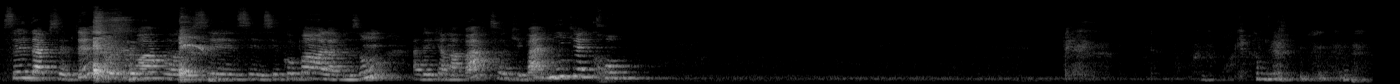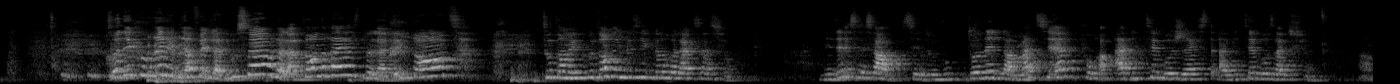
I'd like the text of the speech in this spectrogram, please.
C'est d'accepter de voir euh, ses, copains à la maison avec un appart qui n'est pas nickel chrome. Redécouvrez les bienfaits de la douceur, de la tendresse, de la détente, tout en écoutant des musiques de relaxation. L'idée, c'est ça, c'est de vous donner de la matière pour habiter vos gestes, habiter vos actions. Hein.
